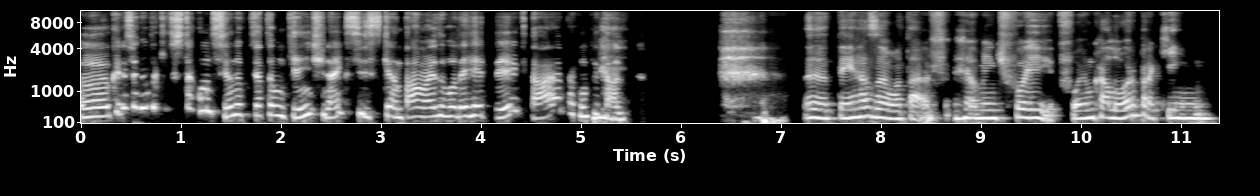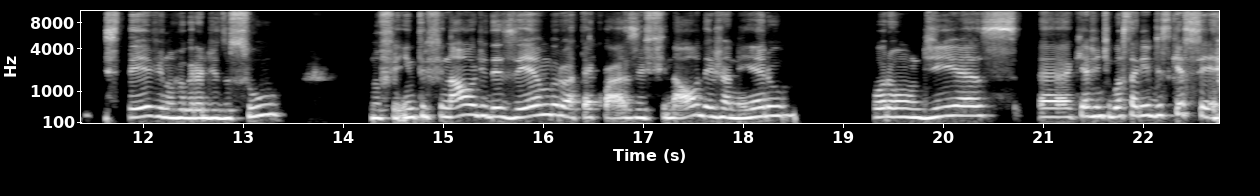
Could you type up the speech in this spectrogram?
Uh, eu queria saber por que isso está acontecendo, porque é tão quente, né? Que se esquentar mais eu vou derreter, que tá, tá complicado. Uh, tem razão, Otávio. Realmente foi, foi um calor para quem esteve no Rio Grande do Sul no, entre final de dezembro até quase final de janeiro. Foram dias é, que a gente gostaria de esquecer,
